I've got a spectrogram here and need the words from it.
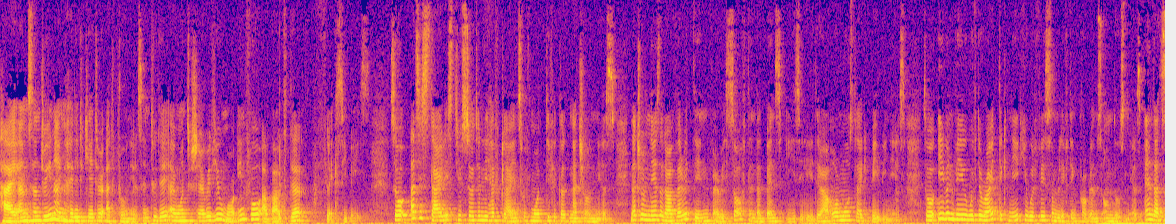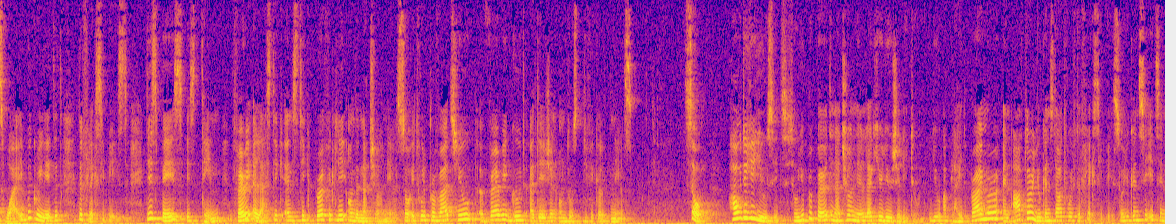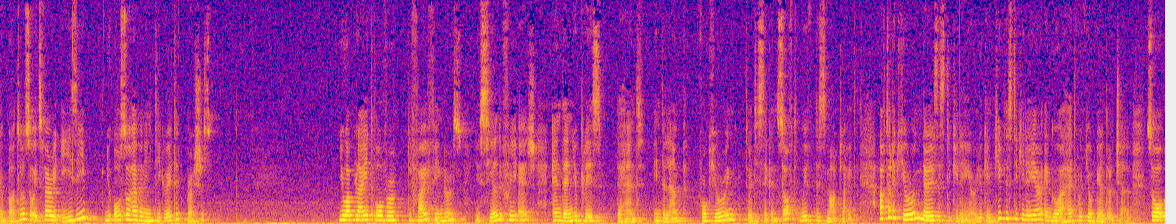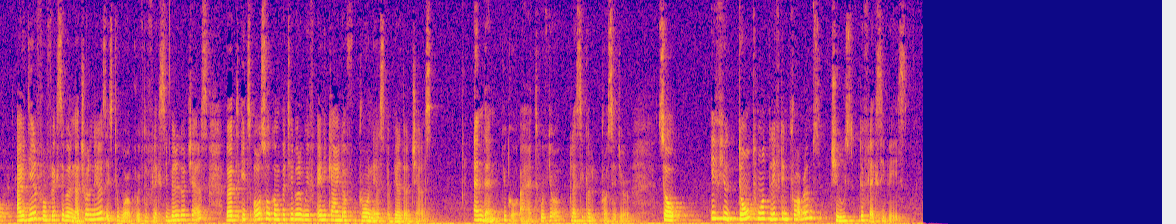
Hi, I'm Sandrine. I'm a head educator at ProNails and today I want to share with you more info about the FlexiBase. So as a stylist, you certainly have clients with more difficult natural nails. Natural nails that are very thin, very soft and that bends easily. They are almost like baby nails. So even with the right technique, you will face some lifting problems on those nails. And that's why we created the Flexi Base. This base is thin, very elastic and stick perfectly on the natural nails. So it will provide you a very good adhesion on those difficult nails. So, how do you use it? So you prepare the natural nail like you usually do. You apply the primer and after you can start with the flexi base. So you can see it's in a bottle, so it's very easy. You also have an integrated brushes. You apply it over the five fingers you seal the free edge and then you place the hand in the lamp for curing 30 seconds soft with the smart light. After the curing there is a sticky layer. You can keep the sticky layer and go ahead with your builder gel. So ideal for flexible natural nails is to work with the flexi builder gels but it's also compatible with any kind of pro nails uh, builder gels. And then you go ahead with your classical procedure. So if you don't want lifting problems, choose the FlexiBase.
